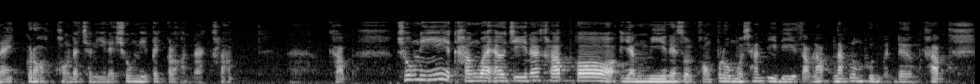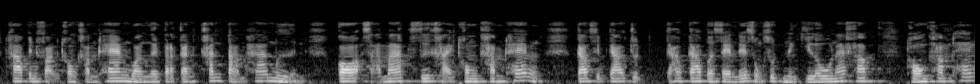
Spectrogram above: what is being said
ในกรอบของดัชนีในช่วงนี้ไปก่อนนะครับครับ ช่วงนี้ทาง YLG นะครับก็ยังมีในส่วนของโปรโมชั่นดีๆสำหรับนักลงทุนเหมือนเดิมครับ ถ้าเป็นฝั่งทองคำแท่งวางเงินประกันขั้นต่ำ50,000 ก็สามารถซื้อขายทองคำแท่ง 99.99%ได้สูงสุด 1 กิโลนะครับ ทองคำแท่ง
